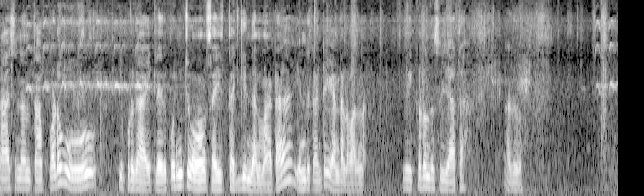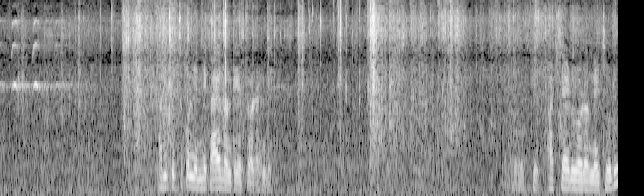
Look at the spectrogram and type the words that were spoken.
కాసినంత పొడవు ఇప్పుడు కాయట్లేదు. కొంచెం సైజు తగ్గిందనమాట. ఎందుకంటే ఎండల వలన. ఇది ఇక్కడ ఉంది సుజాత? అది. కనిపించకుండా ఎన్ని కాయలు ఉంటాయో చూడండి. ఓకే. అటు సైడ్ కూడా ఉన్నాయి చూడు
